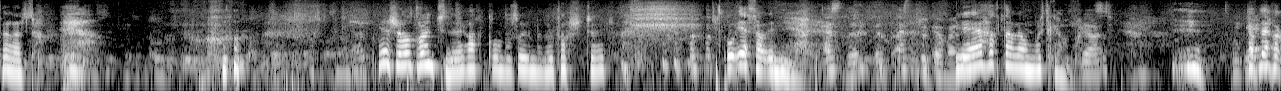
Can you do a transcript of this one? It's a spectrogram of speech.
Det var det. Ja. Jeg så alt vanskene, hakkene og så med det torskjell. Og jeg sa inn i her. Eisne? Eisne sluttkammer? Ja, hatt av en mutkammer. Ja. Det ble for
